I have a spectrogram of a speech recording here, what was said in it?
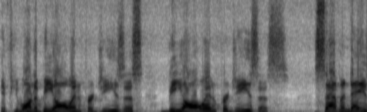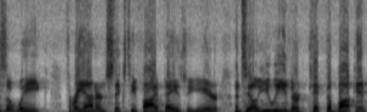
if you want to be all in for Jesus, be all in for Jesus. Seven days a week, 365 days a year, until you either kick the bucket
